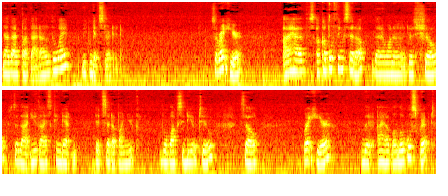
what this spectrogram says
Now that I've got that out of the way, we can get started. So right here, I have a couple of things set up that I want to just show so that you guys can get it set up on your Roblox Studio too. So right here, I have a local script.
